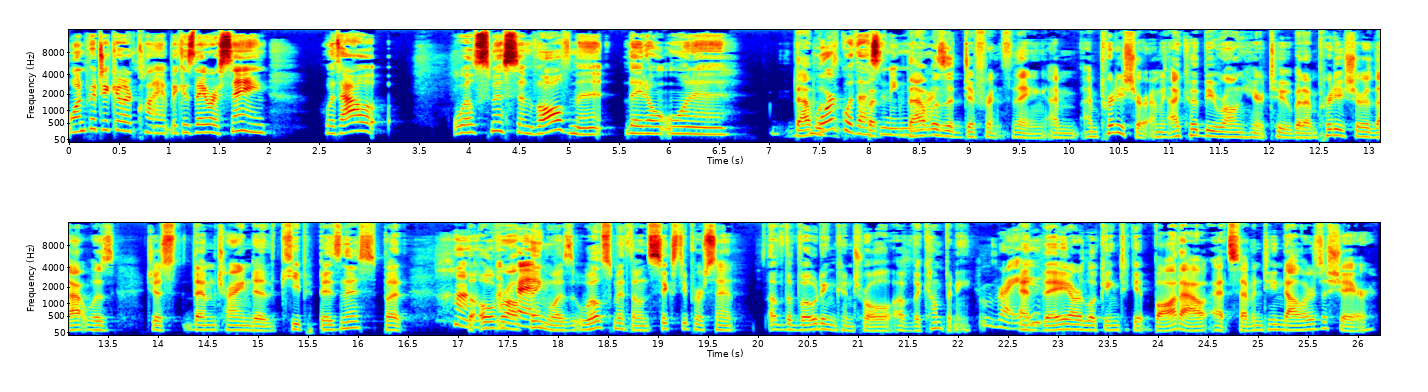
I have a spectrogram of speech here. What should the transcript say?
one particular client because they were saying without Will Smith's involvement, they don't want to. that was, work with us but anymore. That was a different thing. I'm I'm pretty sure. I mean, I could be wrong here too, but I'm pretty sure that was just them trying to keep business. But the overall okay. thing was Will Smith owns sixty percent of the voting control of the company, Right. and they are looking to get bought out at seventeen dollars a share,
